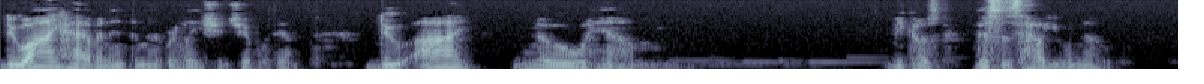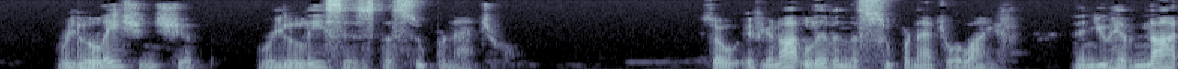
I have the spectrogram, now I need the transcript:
Do I have an intimate relationship with Him? Do I know Him? Because this is how you know. Relationship releases the supernatural. So if you're not living the supernatural life, then you have not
